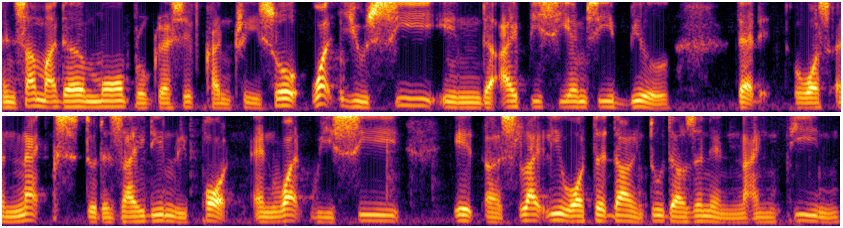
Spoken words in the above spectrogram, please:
and some other more progressive countries. So what you see in the IPCMC bill that was annexed to the Dzaiddin report and what we see it uh, slightly watered down in 2019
